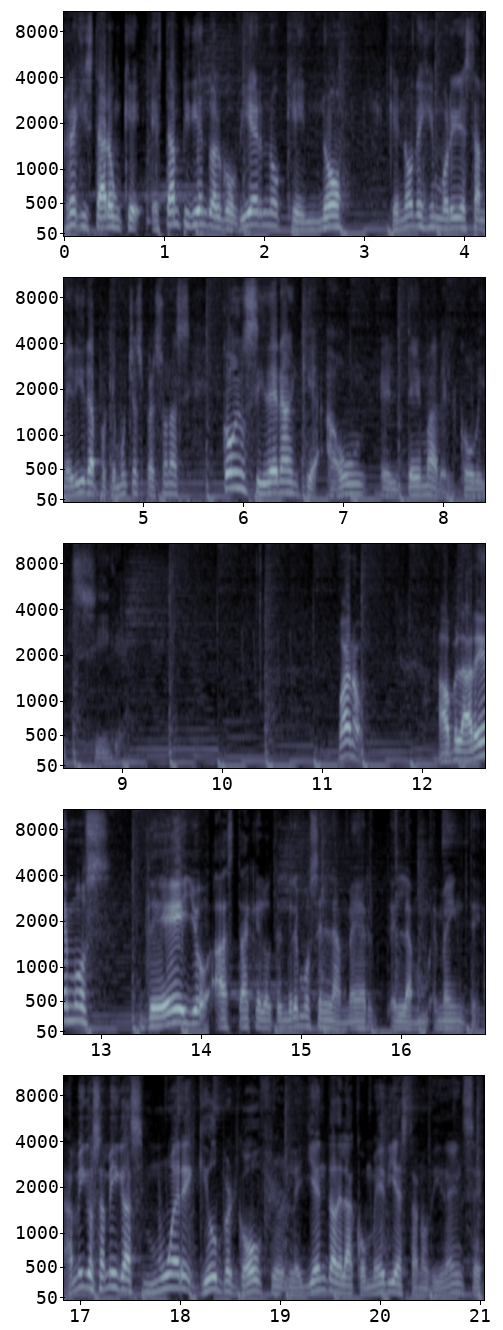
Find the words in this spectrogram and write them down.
registraron que están pidiendo al gobierno que no que no dejen morir esta medida porque muchas personas consideran que aún el tema del COVID sigue. Bueno, hablaremos de ello hasta que lo tendremos en la, en la, mente. Amigos, amigas, muere Gilbert Goldfield, leyenda de la comedia estadounidense.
